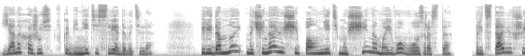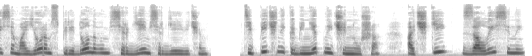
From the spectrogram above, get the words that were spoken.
Я нахожусь в кабинете следователя. Передо мной начинающий полнеть мужчина моего возраста, представившийся майором Спиридоновым Сергеем Сергеевичем. Типичный кабинетный чинуша. Очки, залысины,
